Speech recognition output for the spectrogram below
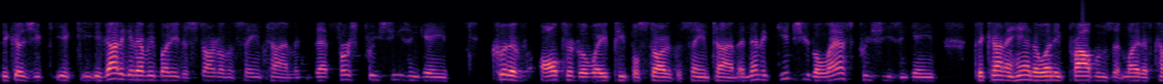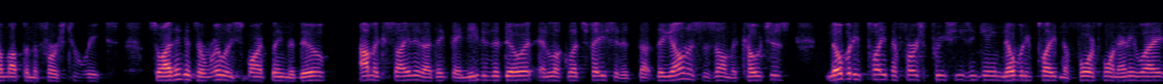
because you you, you got to get everybody to start on the same time. And that first preseason game could have altered the way people start at the same time. And then it gives you the last preseason game to kind of handle any problems that might have come up in the first two weeks. So I think it's a really smart thing to do. I'm excited. I think they needed to do it. And look, let's face it, the, the onus is on the coaches. Nobody played in the first preseason game. Nobody played in the fourth one anyway.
